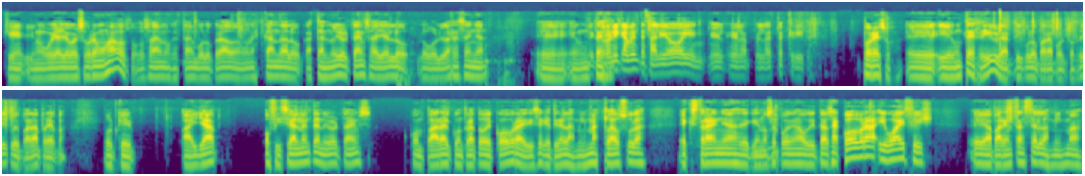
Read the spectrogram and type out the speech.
que yo no voy a llover sobre mojados, todos sabemos que está involucrado en un escándalo, hasta el New York Times ayer lo, lo volvió a reseñar. Eh, en un salió hoy en, en, la, en esto escrita. Por eso, eh, y es un terrible artículo para Puerto Rico y para Prepa, porque allá oficialmente el New York Times compara el contrato de Cobra y dice que tiene las mismas cláusulas extrañas de que no se pueden auditar. O sea, Cobra y Whitefish eh, aparentan ser las mismas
